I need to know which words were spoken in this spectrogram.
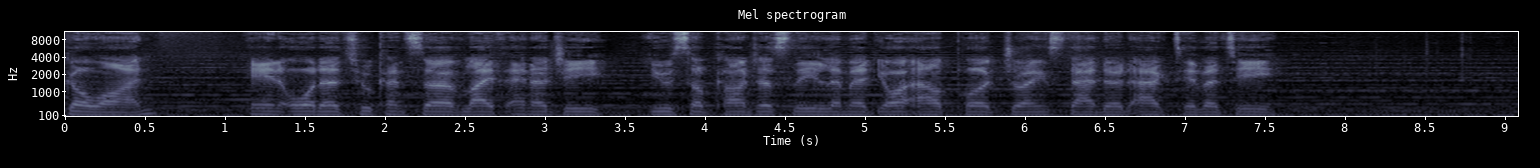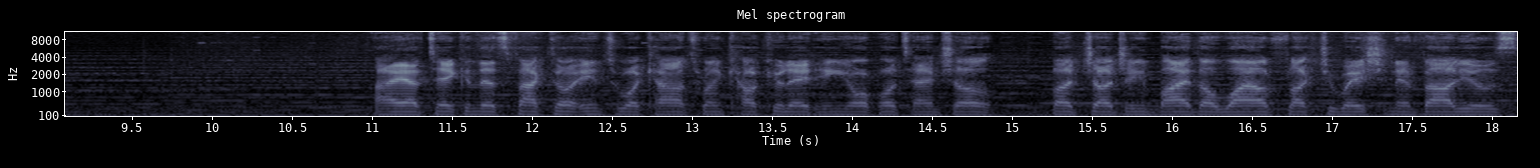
Go on. In order to conserve life energy, you subconsciously limit your output during standard activity. I have taken this factor into account when calculating your potential, but judging by the wild fluctuation in values,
